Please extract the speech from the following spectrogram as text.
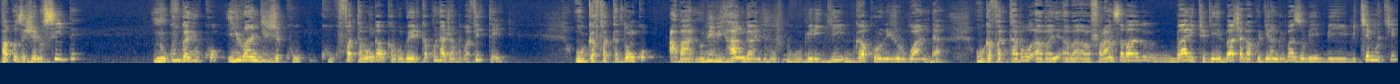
bakoze jenoside ni ukuvuga yuko iyo urangije gufata abo ngabo ukabereka ko nta jambo bafite ugafata donc abantu b'ibihangange bu- ububirigi bwakoronije u rwanda ugafata abo- aba- aba- abafaransa ba- bari icyo gihe bashaka kugira ngo ibibazo bi- bi- bikemuke.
